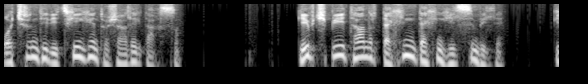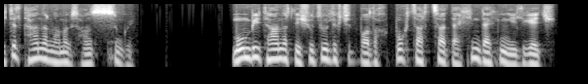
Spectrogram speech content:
Учир нь тэд эцгийнхээ тушаалыг дагсан. Гэвч би та нарт дахин дахин хэлсэн билээ. Гэтэл та нар намайг сонссонгүй. Мөн би та нарт иш үзүүлэгчд болох бүх зарцаа дахин дахин илгээж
